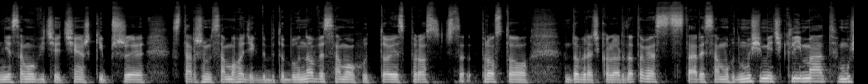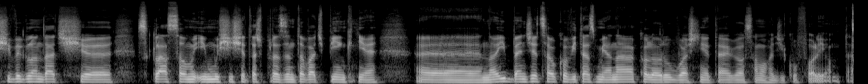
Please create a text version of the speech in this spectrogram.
niesamowicie ciężki przy starszym samochodzie. Gdyby to był nowy samochód, to jest prost, prosto dobrać kolor. Natomiast stary samochód musi mieć klimat, musi wyglądać z klasą i musi się też prezentować zaprezentować pięknie. E, no i będzie całkowita zmiana koloru właśnie tego samochodziku folią. Tak.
